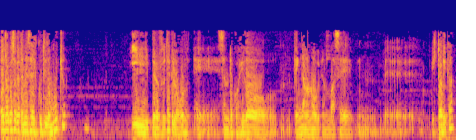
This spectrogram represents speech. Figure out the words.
Otra cosa que también se ha discutido mucho, y pero resulta que luego eh, se han recogido, tengan o no, en base mm, eh, histórica,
